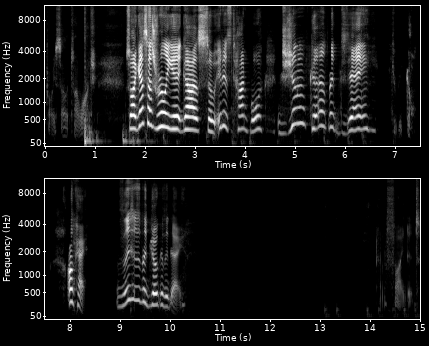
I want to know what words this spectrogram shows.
Probably the time watch. So I guess that's really it, guys. So it is time for joke of the day. Here we go. Okay, this is the joke of the day. Trying to find it.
